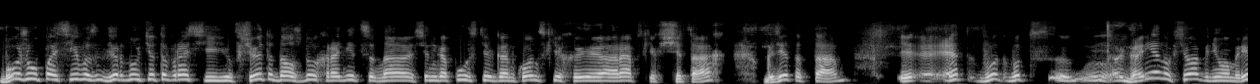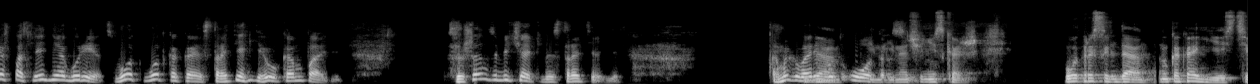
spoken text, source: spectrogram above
Боже упаси вернуть это в Россию. Все это должно храниться на сингапурских, гонконгских и арабских счетах, где-то там. И э, это, вот, вот Горену все огнем, режь последний огурец. Вот, вот какая стратегия у компании. Совершенно замечательная стратегия. А мы говорим да, вот отрасль. Иначе не скажешь. Отрасль, да, ну какая есть.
